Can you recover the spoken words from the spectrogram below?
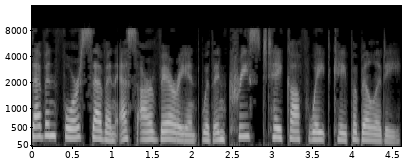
747SR variant with increased takeoff weight capability.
